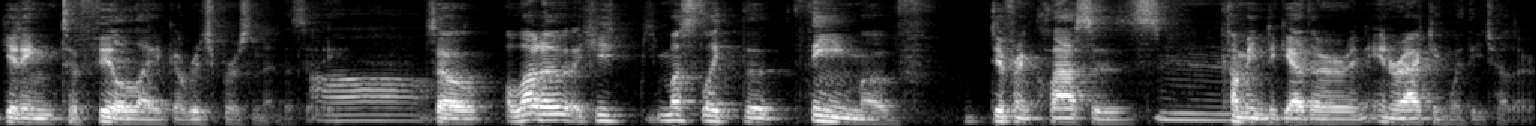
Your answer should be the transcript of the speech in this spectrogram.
getting to feel like a rich person in the city. Oh. So a lot of he must like the theme of different classes mm. coming together and interacting with each other,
